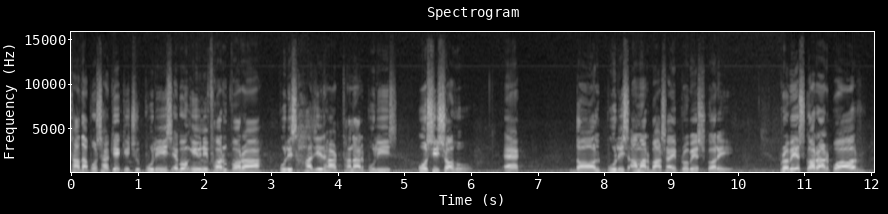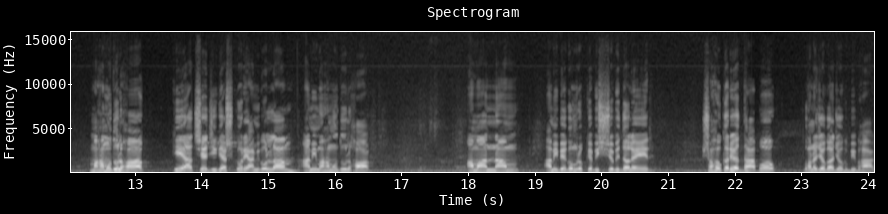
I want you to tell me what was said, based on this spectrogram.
সাদা পোশাকে কিছু পুলিশ এবং ইউনিফর্ম পরা পুলিশ, হাজিরহাট থানার পুলিশ, ওসি সহ এক দল পুলিশ আমার বাসায় প্রবেশ করে। প্রবেশ করার পর মাহমুদুল হক কে আছে জিজ্ঞেস করে, আমি বললাম, আমি মাহমুদুল হক। আমার নাম আমি বেগম রক্ষা বিশ্ববিদ্যালয়ের সহকারী অধ্যাপক, গণযোগাযোগ বিভাগ।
